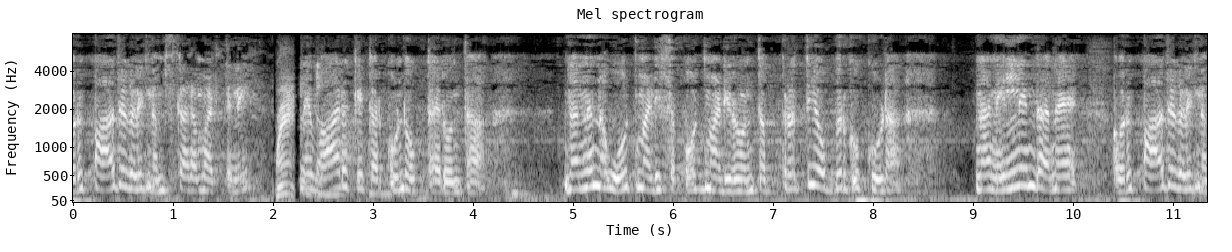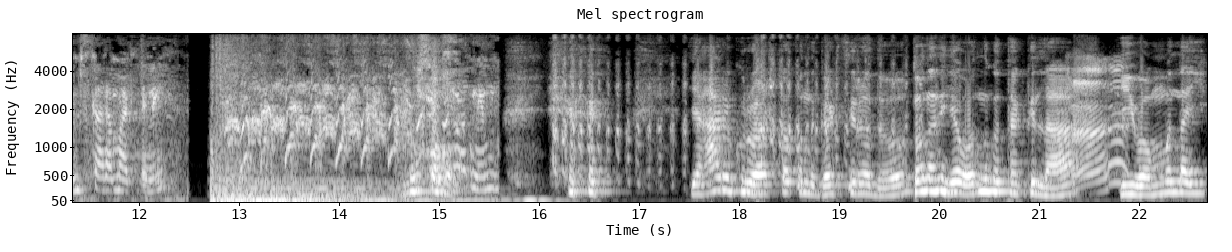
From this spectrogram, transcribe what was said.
ಅವರ ಪಾದಗಳಿಗೆ ನಮಸ್ಕಾರ ಮಾಡ್ತೇನೆ. ವಾರಕ್ಕೆ ಕರ್ಕೊಂಡು ಹೋಗ್ತಾ ಇರುವಂತ ನನ್ನನ್ನ ವೋಟ್ ಮಾಡಿ ಸಪೋರ್ಟ್ ಮಾಡಿರುವಂತ ಪ್ರತಿಯೊಬ್ಬರಿಗೂ ಕೂಡ ನಾನು ಇಲ್ಲಿಂದಾನೆ ಅವರ ಪಾದಗಳಿಗೆ ನಮಸ್ಕಾರ ಮಾಡ್ತೇನೆ. ನಿಮ್ ಯಾರು ಗುರು ಅಷ್ಟೊಂದು ಗಟ್ಸಿರೋದು ಸೊ ನನಗೆ ಒಂದ್ ಗೊತ್ತಾಗ್ತಿಲ್ಲ. ಈ ಒಮ್ಮನ್ನ ಈ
